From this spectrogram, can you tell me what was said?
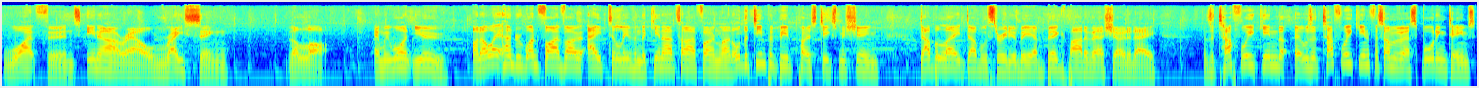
White Ferns, NRL, racing, the lot and we want you on 0800 150 811, the Kennards Hire phone line, or the Temper Bed Post text machine, 8833 to be a big part of our show today. It was a tough weekend. It was a tough weekend for some of our sporting teams,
